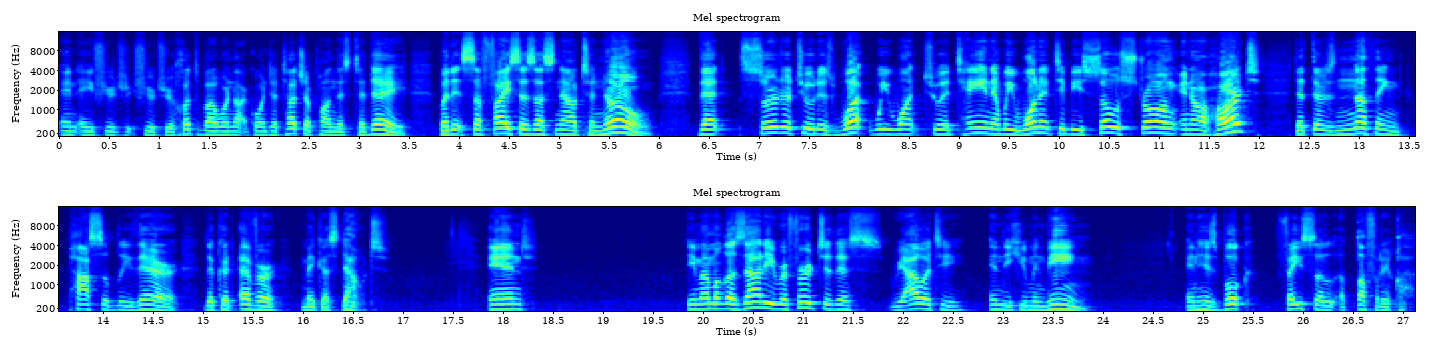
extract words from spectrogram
in a future, future khutbah. We're not going to touch upon this today, but it suffices us now to know that certitude is what we want to attain, and we want it to be so strong in our heart that there's nothing possibly there that could ever make us doubt. And Imam al Ghazali referred to this reality in the human being in his book Faisal al-Tafriqa.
